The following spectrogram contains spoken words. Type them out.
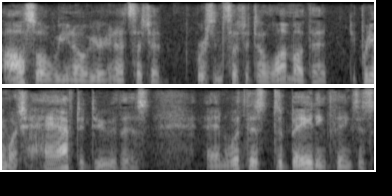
also, you know, you're in a, such a we're in such a dilemma that you pretty much have to do this, and with this debating things, it's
